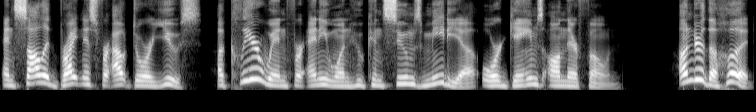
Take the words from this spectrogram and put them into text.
and solid brightness for outdoor use, a clear win for anyone who consumes media or games on their phone. Under the hood,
